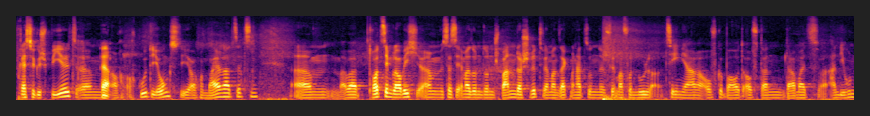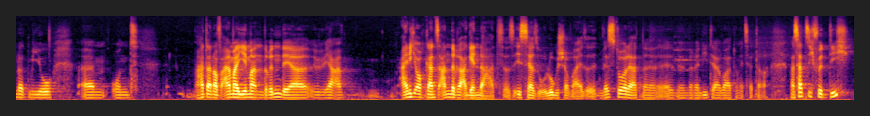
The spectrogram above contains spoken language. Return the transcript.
Presse gespielt. Ähm, ja. auch, auch gute Jungs, die auch im Beirat sitzen. Ähm, aber trotzdem glaube ich, ähm, ist das ja immer so ein, so ein, spannender Schritt, wenn man sagt, man hat so eine Firma von 0, 10 Jahre aufgebaut auf dann damals an die 100 Mio ähm, und hat dann auf einmal jemanden drin, der ja eigentlich auch ganz andere Agenda hat. Das ist ja so, logischerweise. Investor, der hat eine, eine Renditeerwartung etc. Was hat sich für dich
